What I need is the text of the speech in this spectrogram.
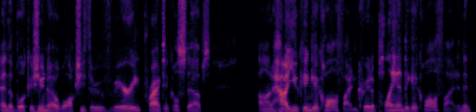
And the book, as you know, walks you through very practical steps on how you can get qualified and create a plan to get qualified. And then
